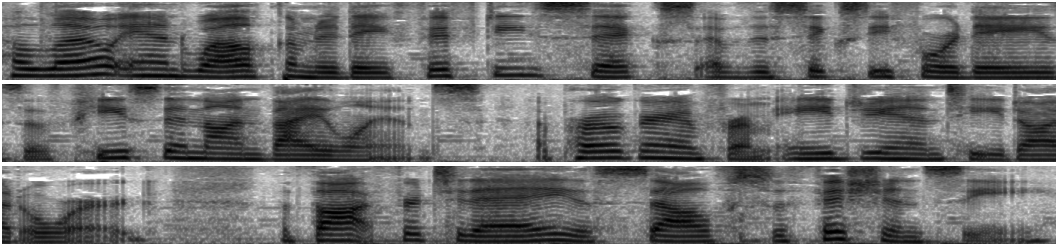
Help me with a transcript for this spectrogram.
Hello and welcome to day 56 of the 64 Days of Peace and Nonviolence, a program from AGNT.org. The thought for today is self sufficiency.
